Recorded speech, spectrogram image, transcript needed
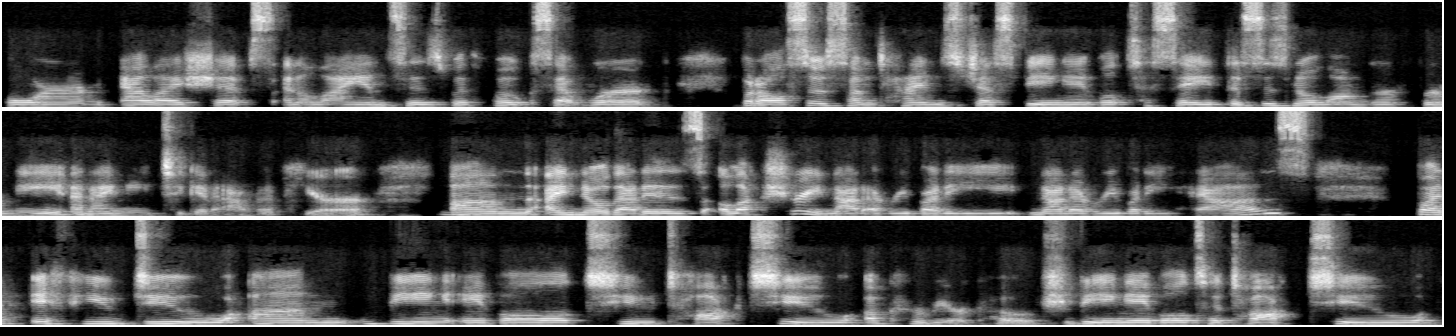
form allyships and alliances with folks at work but also sometimes just being able to say, this is no longer for me and I need to get out of here. Mm-hmm. Um, I know that is a luxury. Not everybody, not everybody has. But if you do, um, being able to talk to a career coach, being able to talk to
